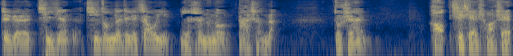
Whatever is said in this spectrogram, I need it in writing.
这个期间其中的这个交易也是能够达成的。主持人，好，谢谢陈老师。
